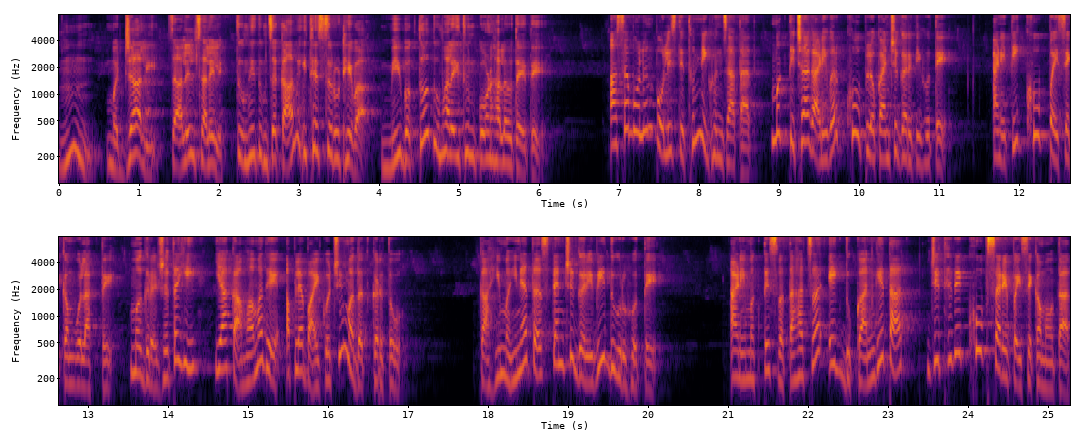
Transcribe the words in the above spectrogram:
हम्म मज्जा आली. चालेल चालेल. तुम्ही तुमचं काम इथेच सुरू ठेवा. मी बघतो तुम्हाला इथून कोण हलवता येते असं बोलून पोलीस तिथून निघून जातात. मग तिच्या गाडीवर खूप लोकांची गर्दी होते. आणि ती खूप पैसे कमवू लागते. मग रजतही या कामामध्ये आपल्या बायकोची मदत करतो. काही महिन्यातच त्यांची गरिबी दूर होते. आणि मग ते स्वतःचं एक दुकान घेतात जिथे ते खूप सारे पैसे कमवतात.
